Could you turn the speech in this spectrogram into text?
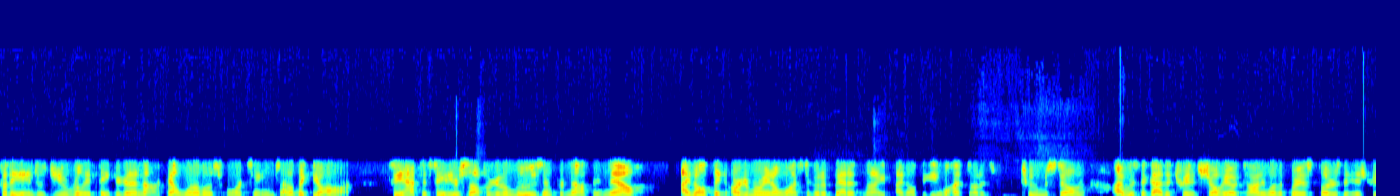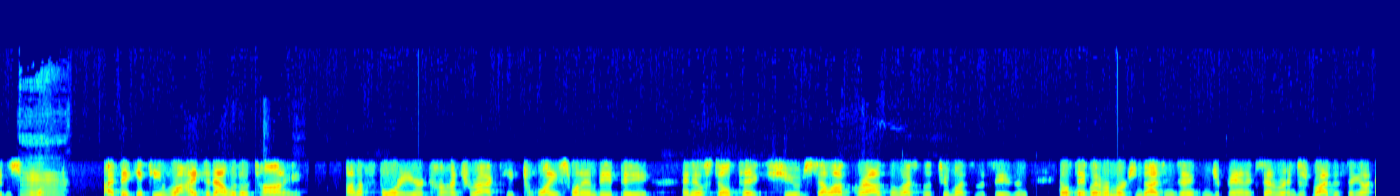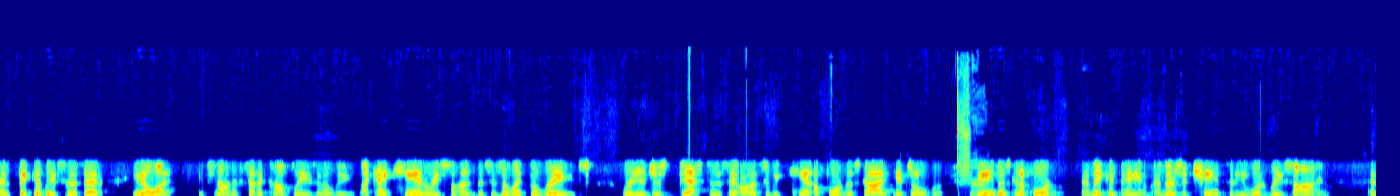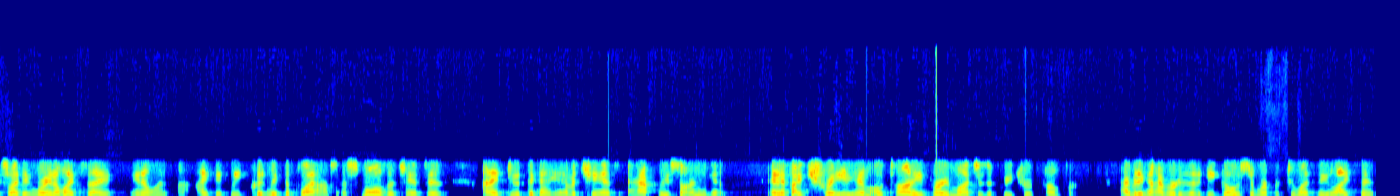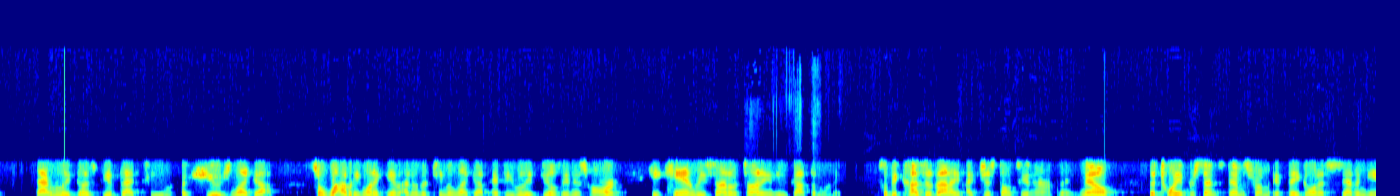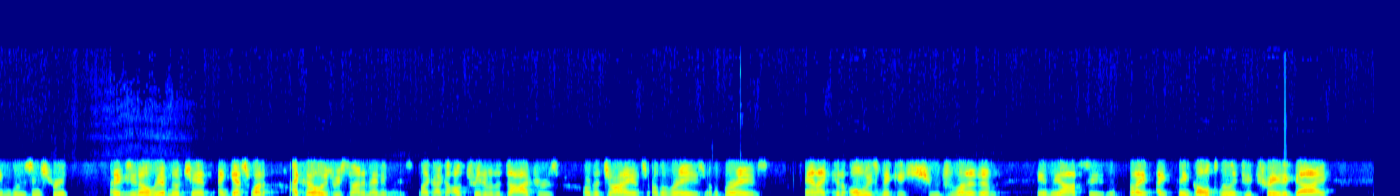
for the Angels, do you really think you're going to knock out one of those four teams? I don't think you are. So you have to say to yourself, we're going to lose him for nothing. Now, I don't think Arte Moreno wants to go to bed at night. I don't think he wants on his tombstone. I was the guy that traded Shohei Ohtani, one of the greatest players in the history of the sport. Mm. I think if he rides it out with Ohtani on a four-year contract, he twice won MVP, and he'll still take huge sellout crowds the rest of the two months of the season. He'll take whatever merchandising he's getting from Japan, et cetera, and just ride this thing out. And think at least in his head, you know what? It's not a fait accompli he's going to leave. Like I can resign him. This isn't like the Rays where you're just destined to say, honestly, we can't afford this guy, it's over. Sure. The Angels can afford him, and they can pay him, and there's a chance that he would resign. And so I think Moreno might say, you know what, I think we could make the playoffs, as small as that chance is, and I do think I have a chance at resigning him. And if I trade him, Ohtani very much is a creature of comfort. Everything I've heard is that if he goes somewhere for two months and he likes it, that really does give that team a huge leg up. So why would he want to give another team a leg up if he really feels in his heart he can resign Ohtani and he's got the money? So because of that, I, I just don't see it happening. Now, the 20% stems from if they go on a seven game losing streak, because you know we have no chance. And guess what? I could always resign him anyways. Like I, I'll trade him with the Dodgers or the Giants or the Rays or the Braves, and I could always make a huge run at him in the off season. But I, I think ultimately, if you trade a guy,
